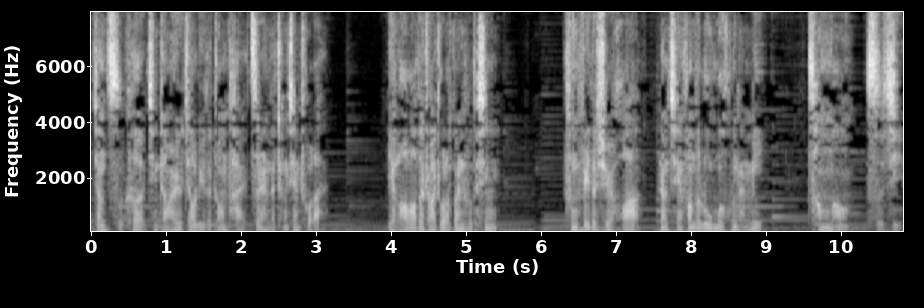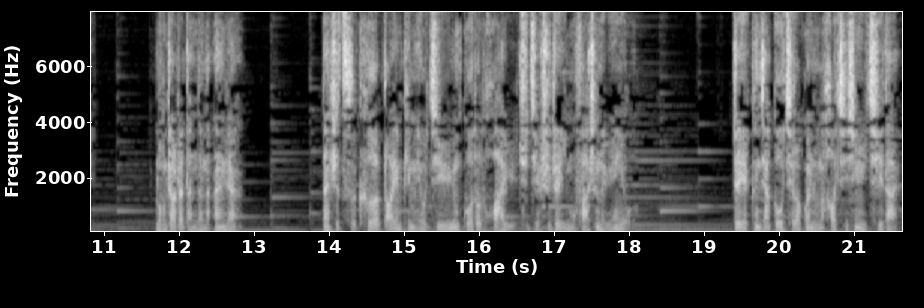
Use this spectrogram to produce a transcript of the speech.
将此刻紧张而又焦虑的状态自然的呈现出来，也牢牢的抓住了观众的心。纷飞的雪花让前方的路模糊难觅，苍茫死寂，笼罩着淡淡的安然。但是此刻导演并没有急于用过多的话语去解释这一幕发生的缘由，这也更加勾起了观众的好奇心与期待。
